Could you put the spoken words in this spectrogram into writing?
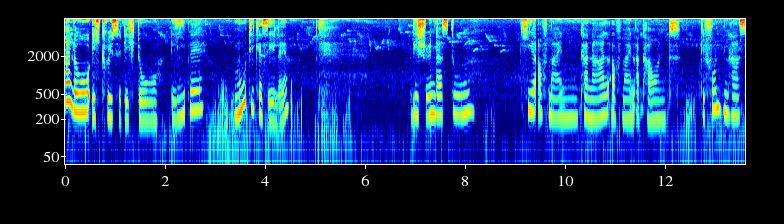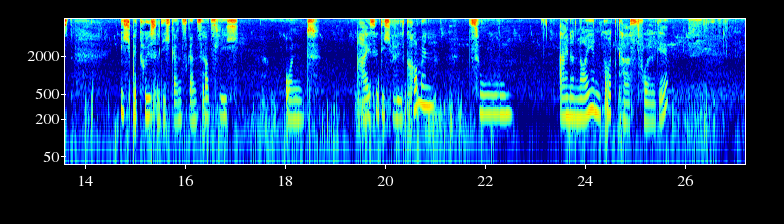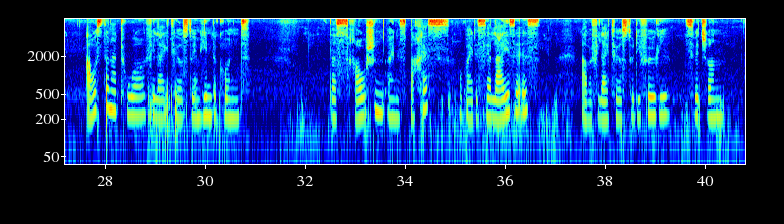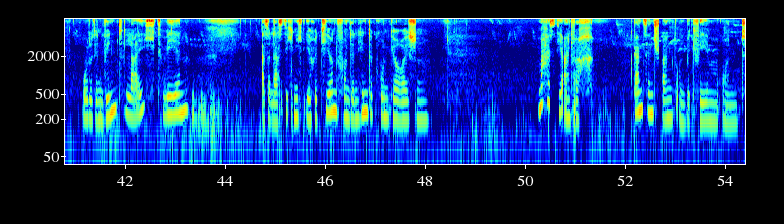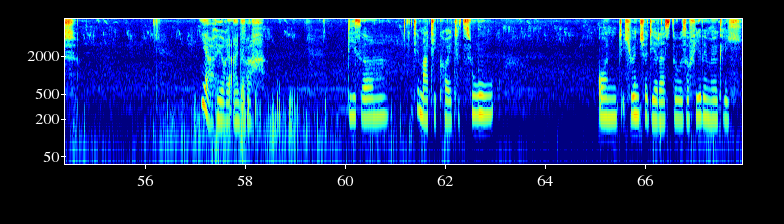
Hallo, ich grüße dich, du liebe, mutige Seele. Wie schön, dass du hier auf meinen Kanal, auf meinen Account gefunden hast. Ich begrüße dich ganz, ganz herzlich und heiße dich willkommen zu einer neuen Podcast-Folge aus der Natur. Vielleicht hörst du im Hintergrund das Rauschen eines Baches, wobei das sehr leise ist. Aber vielleicht hörst du die Vögel zwitschern oder den Wind leicht wehen. Also lass dich nicht irritieren von den Hintergrundgeräuschen. Mach es dir einfach ganz entspannt und bequem und ja, höre einfach dieser Thematik heute zu und ich wünsche dir, dass du so viel wie möglich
